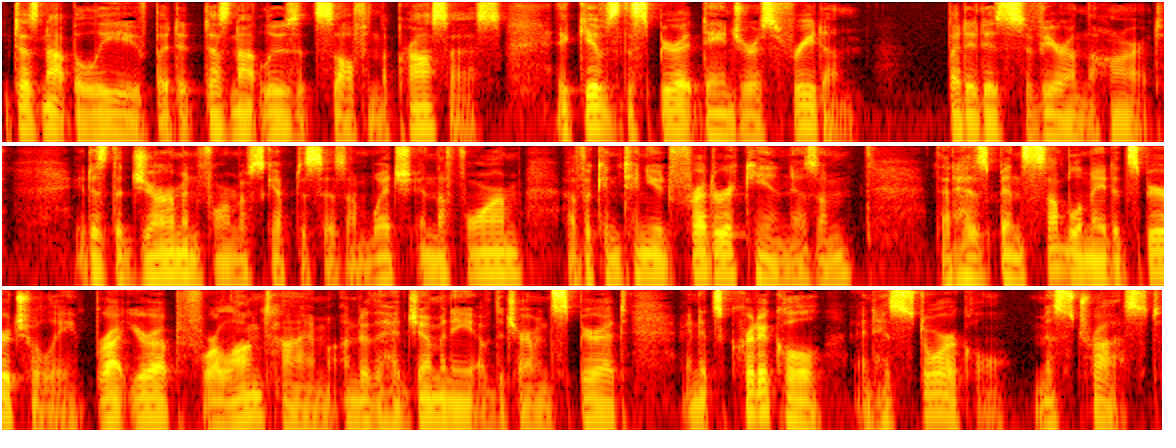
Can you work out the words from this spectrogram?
It does not believe, but it does not lose itself in the process. It gives the spirit dangerous freedom, but it is severe on the heart. It is the German form of skepticism, which, in the form of a continued Frederikianism, that has been sublimated spiritually, brought Europe for a long time under the hegemony of the German spirit and its critical and historical mistrust.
